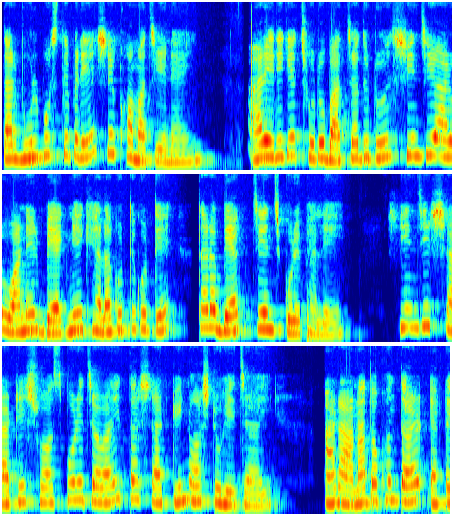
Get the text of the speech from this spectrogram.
তার ভুল বুঝতে পেরে সে ক্ষমা চেয়ে নেয়। আর এদিকে ছোট বাচ্চা দুটো সিনজি আর ওয়ানের ব্যাগ নিয়ে খেলা করতে করতে তারা ব্যাগ চেঞ্জ করে ফেলে। সিনজির শার্টের সস পড়ে যাওয়ায় তার শার্টটি নষ্ট হয়ে যায়। আর আনা তখন তার একটা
